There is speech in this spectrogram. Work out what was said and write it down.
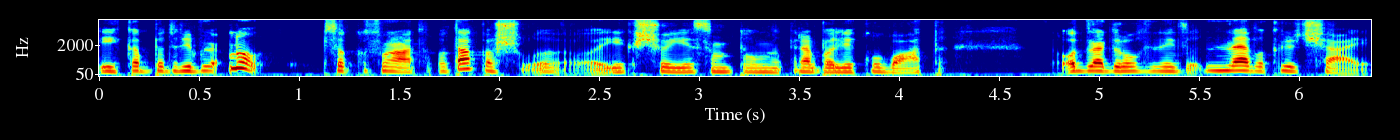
яка потрібна. Ну, психосоматику також, е, якщо є симптоми, треба лікувати. Одне друге не, не виключає.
